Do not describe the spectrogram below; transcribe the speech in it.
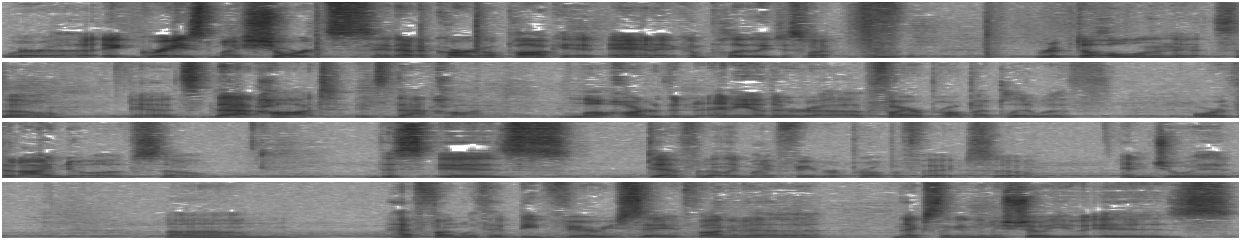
where uh, it grazed my shorts. It had a cargo pocket and it completely just went ripped a hole in it. So yeah, it's that hot. It's that hot. A lot hotter than any other uh, fire prop I play with or that I know of. So this is definitely my favorite prop effect. So enjoy it. Um, have fun with it. Be very safe. I'm gonna. Next thing I'm gonna show you is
